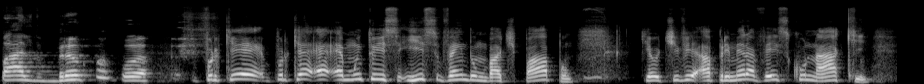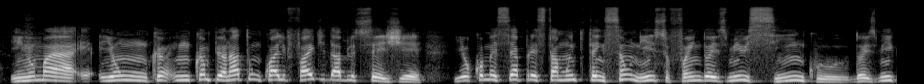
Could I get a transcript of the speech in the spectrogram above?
pálido, branco, porra. Porque, porque é, é muito isso. E isso vem de um bate-papo que eu tive a primeira vez com o NAC em, uma, em, um, em um campeonato, um Qualified WCG. E eu comecei a prestar muita atenção nisso. Foi em 2005, 2000,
